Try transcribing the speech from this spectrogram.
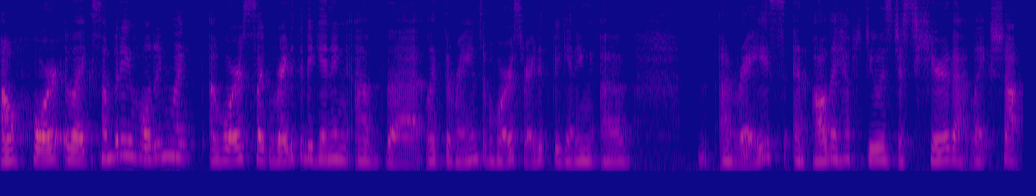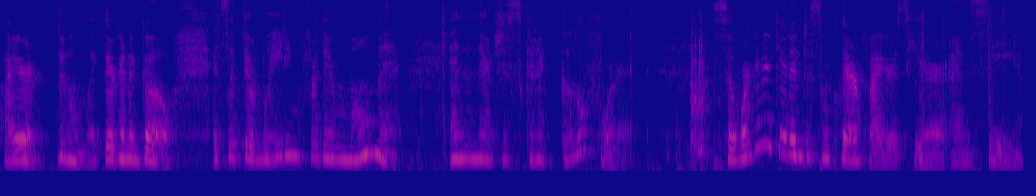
a horse like somebody holding like a horse like right at the beginning of the like the reins of a horse right at the beginning of a race and all they have to do is just hear that like shot fire and boom like they're gonna go. It's like they're waiting for their moment and then they're just gonna go for it. So we're gonna get into some clarifiers here and see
